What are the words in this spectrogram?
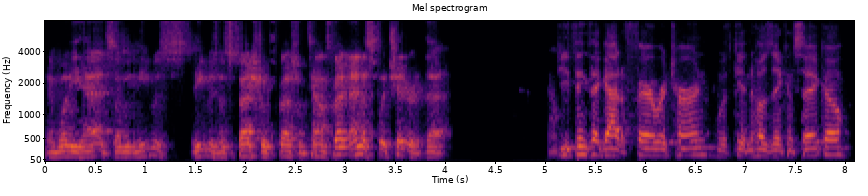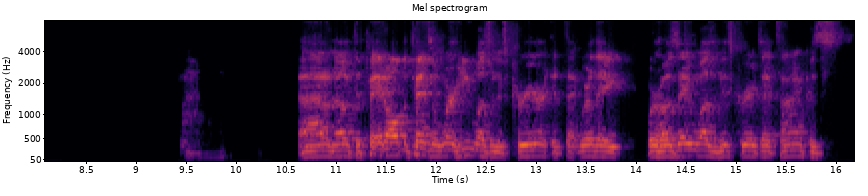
and what he had. So I mean, he was he was a special special talent and a switch hitter at that. Do you think they got a fair return with getting Jose Canseco? I don't know. It, dep- it all depends on where he was in his career at that, where they, where Jose was in his career at that time. Because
